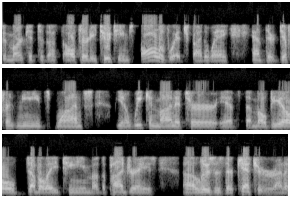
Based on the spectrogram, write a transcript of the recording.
to market to the, all 32 teams, all of which, by the way, have their different needs, wants, you know, we can monitor if the Mobile Double A team of the Padres uh, loses their catcher on a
